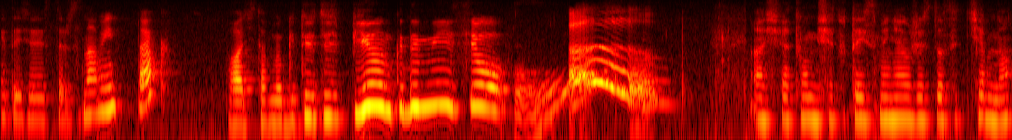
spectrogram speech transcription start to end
I ty się jesteś z nami, tak? Chodź tam, jaki ty jesteś piękny, misiu! A światło mi się tutaj zmienia, już jest dosyć ciemno.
